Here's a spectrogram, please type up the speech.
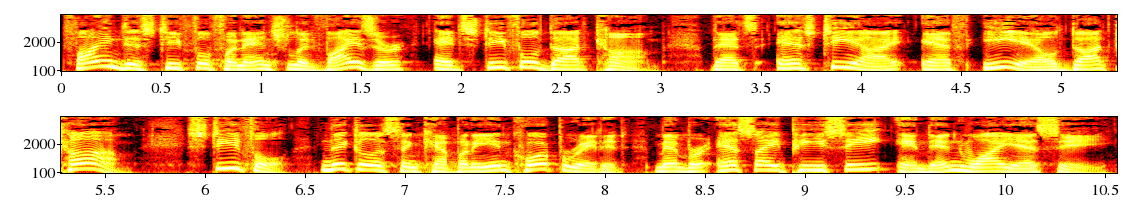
Find a Stiefel financial advisor at stiefel.com. That's S-T-I-F-E-L dot com. Stiefel, Nicholas and Company Incorporated, member SIPC and NYSE.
